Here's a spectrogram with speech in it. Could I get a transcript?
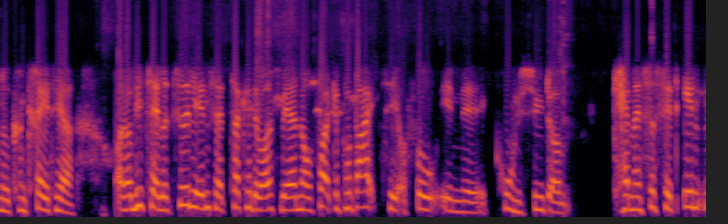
noget konkret her. Og når vi taler tidlig indsats, så kan det også være, når folk er på vej til at få en øh, kronisk sygdom, kan man så sætte ind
